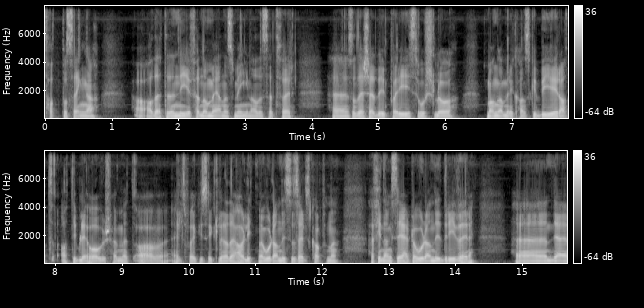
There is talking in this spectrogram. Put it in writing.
tatt på senga av dette det nye fenomenet som ingen hadde sett før. Eh, så det skjedde i Paris, Oslo, mange amerikanske byer at, at de ble oversvømmet av elsparkesykler. Det har litt med hvordan disse selskapene er finansiert og hvordan de driver. De er,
